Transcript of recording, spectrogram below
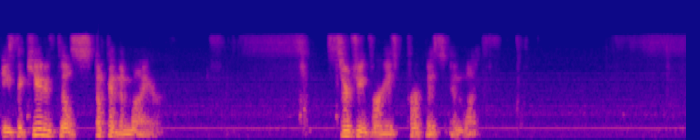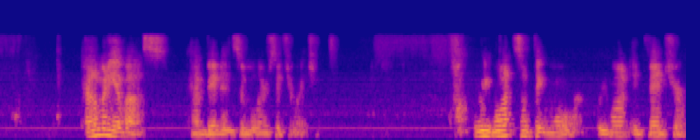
He's the kid who feels stuck in the mire, searching for his purpose in life. How many of us have been in similar situations? We want something more. We want adventure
